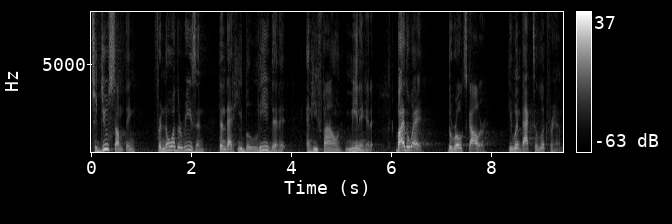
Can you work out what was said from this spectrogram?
to do something for no other reason than that he believed in it and he found meaning in it. By the way, the Rhodes Scholar, he went back to look for him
